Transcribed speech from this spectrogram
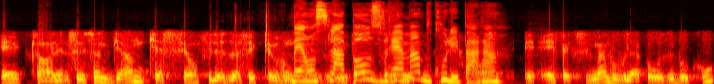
C'est une grande question philosophique que vous Mais ben, on se la pose vraiment beaucoup, les parents. E, effectivement, vous vous la posez beaucoup.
